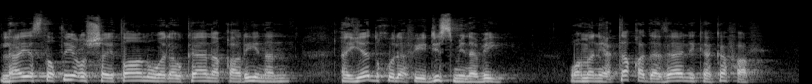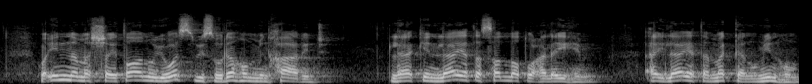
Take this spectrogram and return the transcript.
لا يستطيع الشيطان ولو كان قرينا أن يدخل في جسم نبي ومن اعتقد ذلك كفر. وإنما الشيطان يوسوس لهم من خارج لكن لا يتسلط عليهم أي لا يتمكن منهم.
